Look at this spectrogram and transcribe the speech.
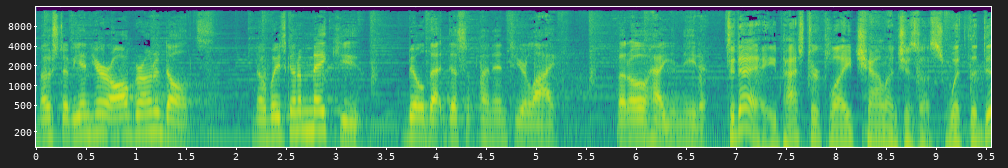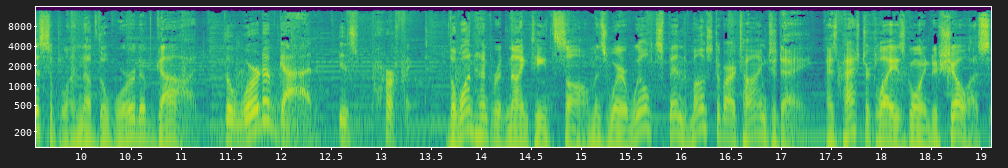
Most of you in here are all grown adults. Nobody's going to make you build that discipline into your life. But oh, how you need it. Today, Pastor Clay challenges us with the discipline of the Word of God. The Word of God is perfect. The 119th Psalm is where we'll spend most of our time today. As Pastor Clay is going to show us,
